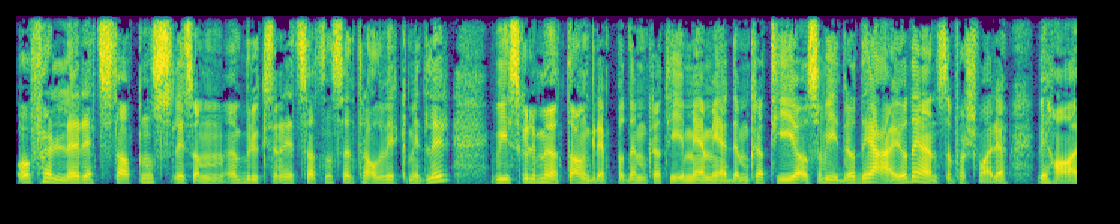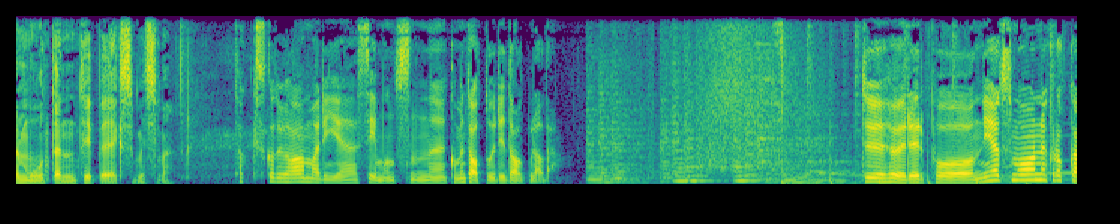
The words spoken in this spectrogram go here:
å følge rettsstatens, liksom, bruke rettsstatens sentrale virkemidler. Vi skulle møte angrep på demokratiet med mer demokrati osv. Og, så og det er jo det eneste forsvaret vi har mot denne type ekstremisme. Takk skal du ha, Marie Simonsen, kommentator i Dagbladet. Du hører på Nyhetsmorgen. Klokka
